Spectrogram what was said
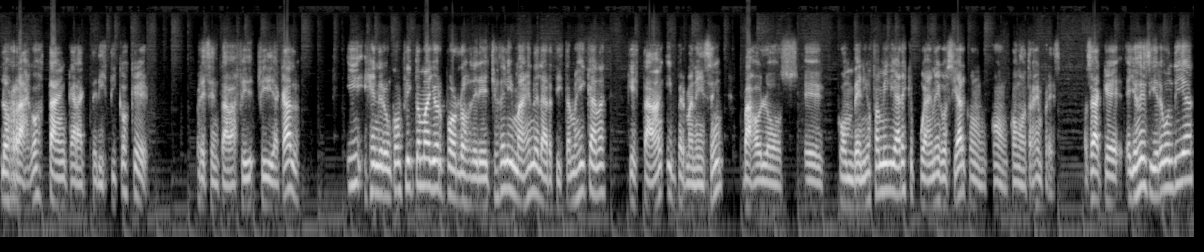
los rasgos tan característicos que presentaba Frida Kahlo. Y generó un conflicto mayor por los derechos de la imagen de la artista mexicana que estaban y permanecen bajo los eh, convenios familiares que puedan negociar con, con otras empresas. O sea que ellos decidieron un día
